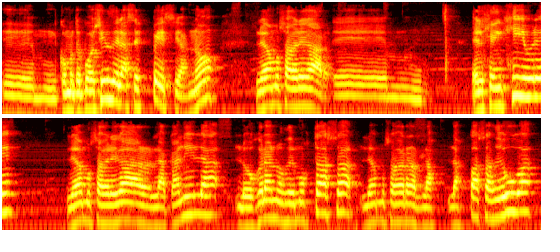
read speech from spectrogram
eh, como te puedo decir, de las especias, ¿no? Le vamos a agregar eh, el jengibre, le vamos a agregar la canela, los granos de mostaza, le vamos a agarrar las, las pasas de uva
